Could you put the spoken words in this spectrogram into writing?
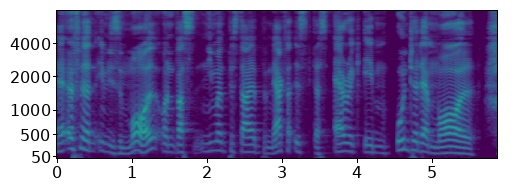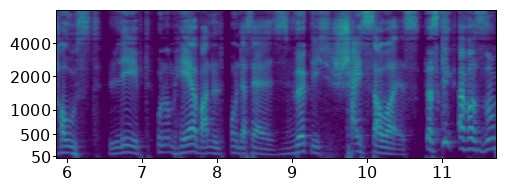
eröffnet dann eben diese Mall und was niemand bis dahin bemerkt hat, ist, dass Eric eben unter der Mall haust, lebt und umherwandelt und dass er wirklich scheißsauer ist. Das klingt einfach so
